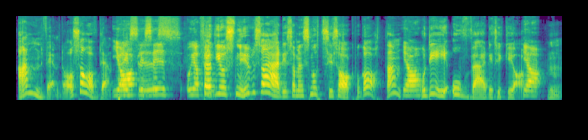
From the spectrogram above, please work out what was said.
använda oss av den. Ja Precis. precis. Och jag För att just nu så är det som en smutsig sak på gatan. Ja. Och det är ovärdigt tycker jag. ja. Mm.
